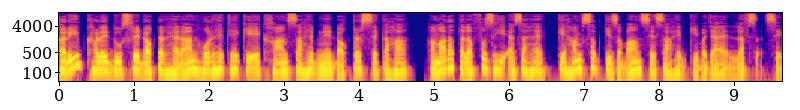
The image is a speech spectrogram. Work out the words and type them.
قریب کھڑے دوسرے ڈاکٹر حیران ہو رہے تھے کہ ایک خان صاحب نے ڈاکٹر سے کہا، ہمارا تلفظ ہی ایسا ہے کہ ہم سب کی زبان سے صاحب کی بجائے لفظ سے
